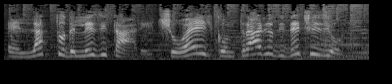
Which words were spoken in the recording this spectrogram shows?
è l'atto dell'esitare, cioè il contrario di decisione.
